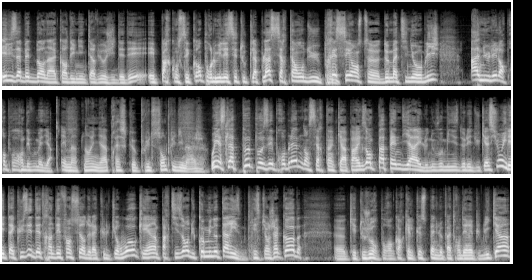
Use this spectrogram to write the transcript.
Elisabeth Borne a accordé une interview au JDD et par conséquent, pour lui laisser toute la place, certains ont dû, préséance de Matignon oblige, annuler leur propre rendez-vous média. Et maintenant, il n'y a presque plus de son, plus d'image. Oui, et cela peut poser problème dans certains cas. Par exemple, Papendia, le nouveau ministre de l'Éducation, il est accusé d'être un défenseur de la culture woke et un partisan du communautarisme. Christian Jacob, euh, qui est toujours pour encore quelques semaines le patron des Républicains,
